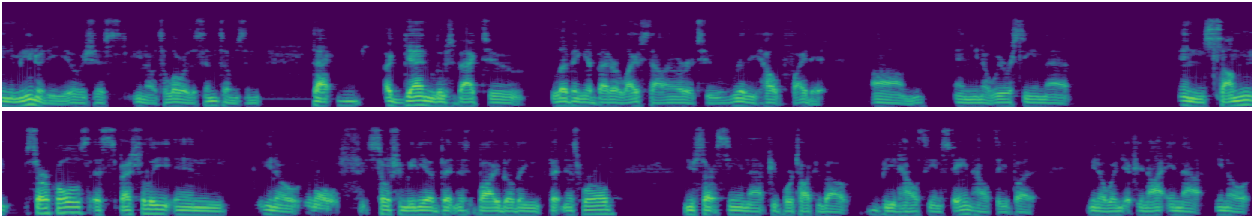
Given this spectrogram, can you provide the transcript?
an immunity it was just you know to lower the symptoms and that again loops back to living a better lifestyle in order to really help fight it um and you know we were seeing that in some circles especially in you know f- social media fitness bodybuilding fitness world you start seeing that people were talking about being healthy and staying healthy, but you know, when if you're not in that, you know,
